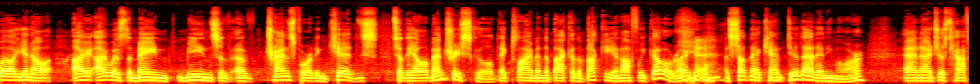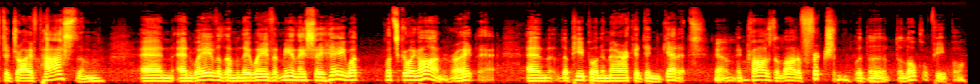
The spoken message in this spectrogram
Well, you know, I, I was the main means of, of transporting kids to the elementary school. They climb in the back of the bucky and off we go, right? Yeah. And suddenly I can't do that anymore. And I just have to drive past them and, and wave at them. And they wave at me and they say, hey, what, what's going on, right? And the people in America didn't get it. Yeah. It caused a lot of friction with the, the local people.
